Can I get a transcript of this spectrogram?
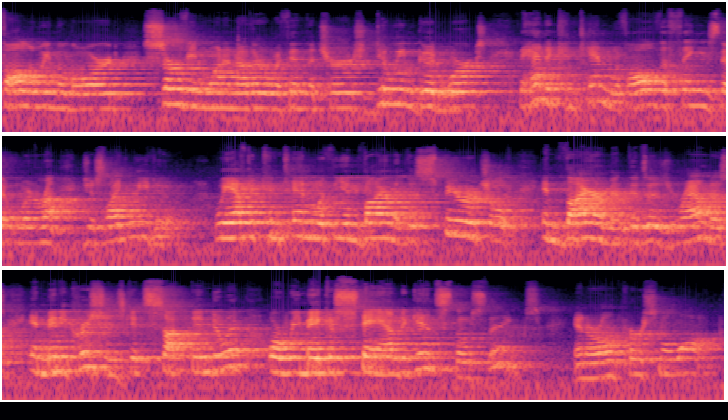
following the Lord, serving one another within the church, doing good works. They had to contend with all the things that went around, just like we do. We have to contend with the environment, the spiritual environment that is around us. And many Christians get sucked into it, or we make a stand against those things in our own personal walk.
